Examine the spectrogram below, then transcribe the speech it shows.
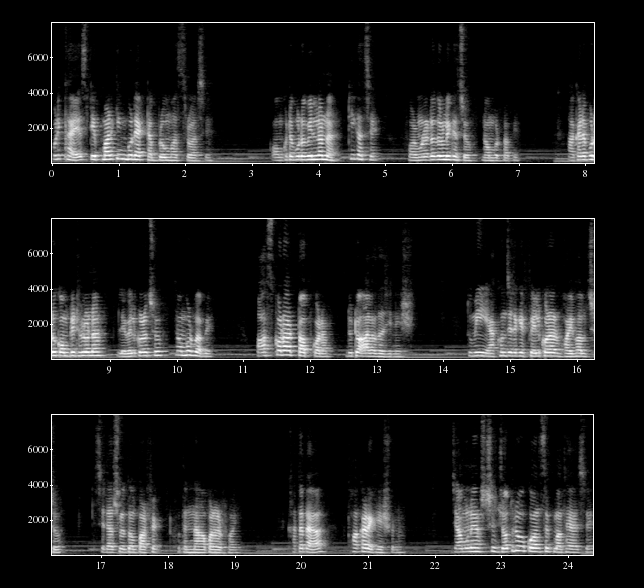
পরীক্ষায় স্টেপ মার্কিং বলে একটা ব্রহ্মাস্ত্র আছে। অঙ্কটা পুরো মিলল না? ঠিক আছে। ফর্মুলাটা তো লিখেছো, নম্বর পাবে। আঁকাটা পুরো কমপ্লিট হলো না? লেভেল করেছ, নম্বর পাবে। পাস করা আর টপ করা, দুটো আলাদা জিনিস। তুমি এখন যেটাকে ফেল করার ভয় ভাবছ, সেটা আসলে তোমার পারফেক্ট হতে না পারার ভয়। খাতাটা ফাঁকা রেখে এসো না। যা মনে আসছে, যতটুকু কনসেপ্ট মাথায় আছে,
